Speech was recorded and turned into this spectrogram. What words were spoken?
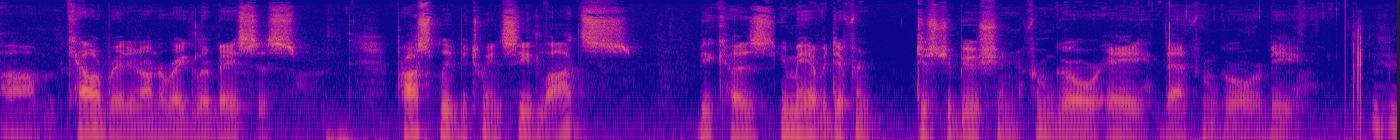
um, calibrate it on a regular basis, possibly between seed lots, because you may have a different distribution from grower A than from grower B. Mm-hmm.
